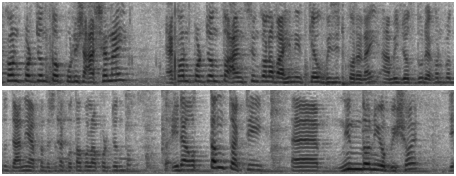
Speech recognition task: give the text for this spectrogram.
এখন পর্যন্ত পুলিশ আসে নাই। এখন পর্যন্ত আইন শৃঙ্খলা বাহিনীর কেউ ভিজিট করে নাই। আমি যদ্দূর এখন পর্যন্ত জানি আপনাদের সাথে কথা বলা পর্যন্ত। তো এটা অত্যন্ত একটি নিন্দনীয় বিষয় যে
